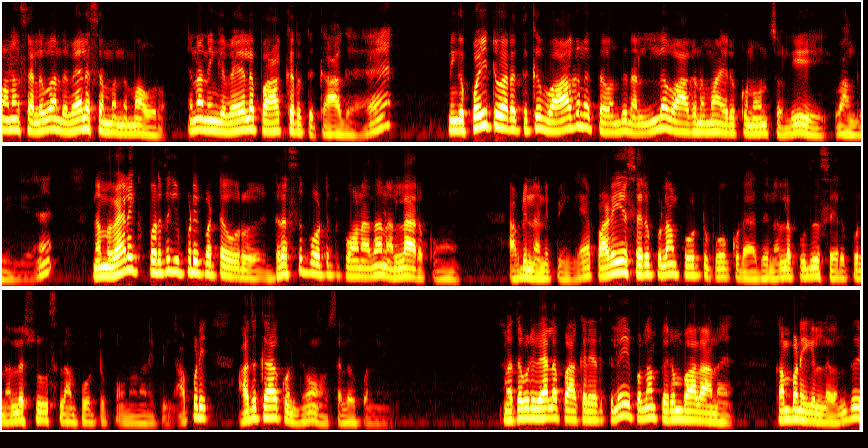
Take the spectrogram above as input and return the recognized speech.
பணம் செலவு அந்த வேலை சம்மந்தமாக வரும். ஏன்னா நீங்கள் வேலை பார்க்குறதுக்காக நீங்கள் போயிட்டு வரத்துக்கு வாகனத்தை வந்து நல்ல வாகனமாக இருக்கணும்னு சொல்லி வாங்குவீங்க. நம்ம வேலைக்கு போகிறதுக்கு இப்படிப்பட்ட ஒரு ட்ரெஸ்ஸு போட்டுட்டு போனால் தான் நல்லாயிருக்கும் அப்படின்னு நினைப்பீங்க. பழைய செருப்புலாம் போட்டு போகக்கூடாது. நல்ல புது செருப்பு நல்ல ஷூஸ்லாம் போட்டு போகணும்னு நினைப்பீங்க. அப்படி அதுக்காக கொஞ்சம் செலவு பண்ணுவீங்க. மற்றபடி வேலை பார்க்குற இடத்துல இப்போல்லாம் பெரும்பாலான கம்பெனிகளில் வந்து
